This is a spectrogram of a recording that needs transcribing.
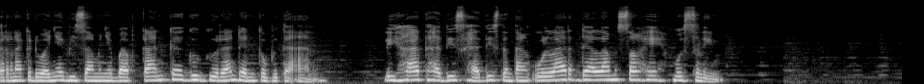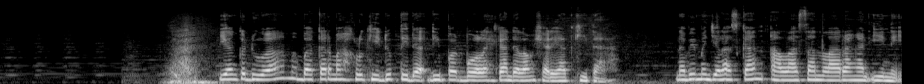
karena keduanya bisa menyebabkan keguguran dan kebutaan. Lihat hadis-hadis tentang ular dalam Sahih Muslim. Yang kedua, membakar makhluk hidup tidak diperbolehkan dalam syariat kita. Nabi menjelaskan alasan larangan ini,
